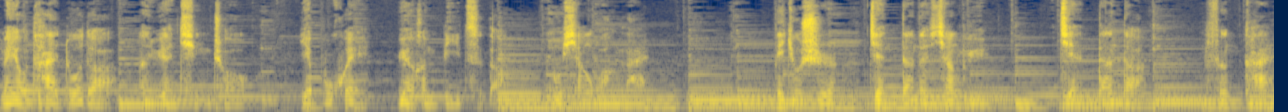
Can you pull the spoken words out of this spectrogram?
没有太多的恩怨情仇，也不会。怨恨彼此的不相往来，那就是简单的相遇，简单的分开。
